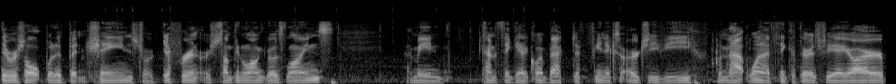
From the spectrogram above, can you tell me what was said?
the result would have been changed or different or something along those lines. I mean, kind of thinking of going back to Phoenix RGV when that one, I think if there was VAR,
